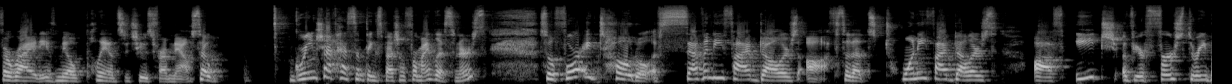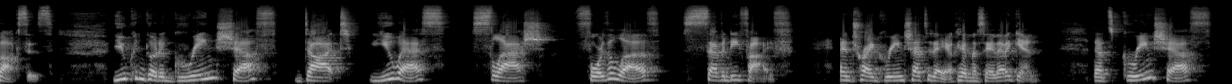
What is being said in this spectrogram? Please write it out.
variety of meal plans to choose from now. So Green Chef has something special for my listeners. So for a total of $75 off, so that's $25 off each of your first three boxes. You can go to greenchef.us slash for the love 75 and try Green Chef today. Okay, I'm gonna say that again. That's greenchef.us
